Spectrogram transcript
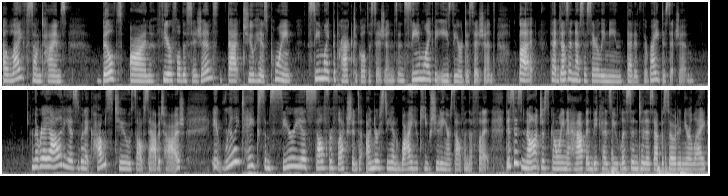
a life sometimes built on fearful decisions that, to his point seem like the practical decisions and seem like the easier decisions, but that doesn't necessarily mean that it's the right decision. And the reality is, when it comes to self sabotage, it really takes some serious self reflection to understand why you keep shooting yourself in the foot. This is not just going to happen because you listen to this episode and you're like,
